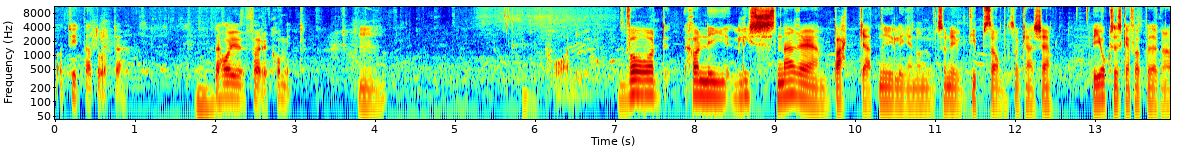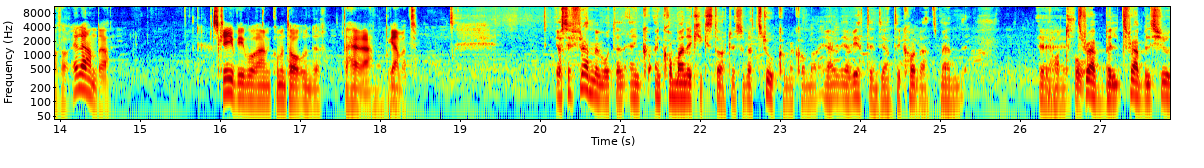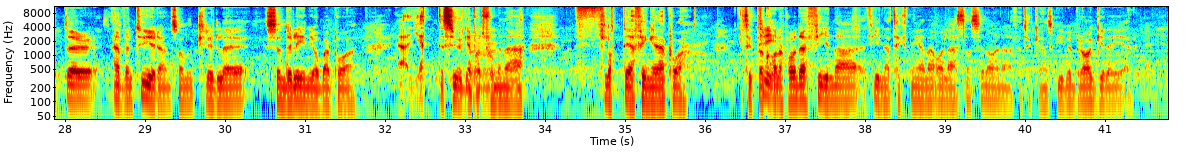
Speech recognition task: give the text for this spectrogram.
har tittat åt det. Det har ju förekommit. Mm. Har. Vad har ni lyssnare backat nyligen om- som ni vill tipsa om som kanske vi också ska få upp ögonen för? Eller andra? Skriv i våran kommentar under det här programmet. Jag ser fram emot en, en, en kommande Kickstarter som jag tror kommer komma. Jag, jag vet inte, jag har inte kollat. Men eh, trouble, Troubleshooter-äventyren som Krille Sunderlin jobbar på Jag är jättesugen på att få Mm. mina flottiga fingrar på. Sitta och kolla på de där fina, fina teckningarna och läsa scenarierna. För jag tycker han skriver bra grejer.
